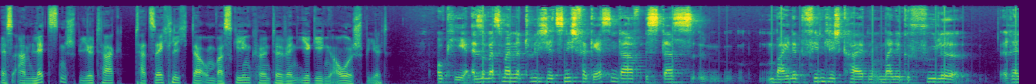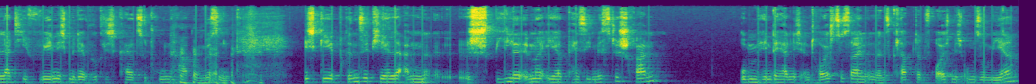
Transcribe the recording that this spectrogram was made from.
es am letzten Spieltag tatsächlich da um was gehen könnte, wenn ihr gegen Aue spielt? Okay, also was man natürlich jetzt nicht vergessen darf, ist, dass ähm, meine Befindlichkeiten und meine Gefühle relativ wenig mit der Wirklichkeit zu tun haben müssen. ich gehe prinzipiell an äh, Spiele immer eher pessimistisch ran, um hinterher nicht enttäuscht zu sein. Und wenn es klappt, dann freue ich mich umso mehr.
